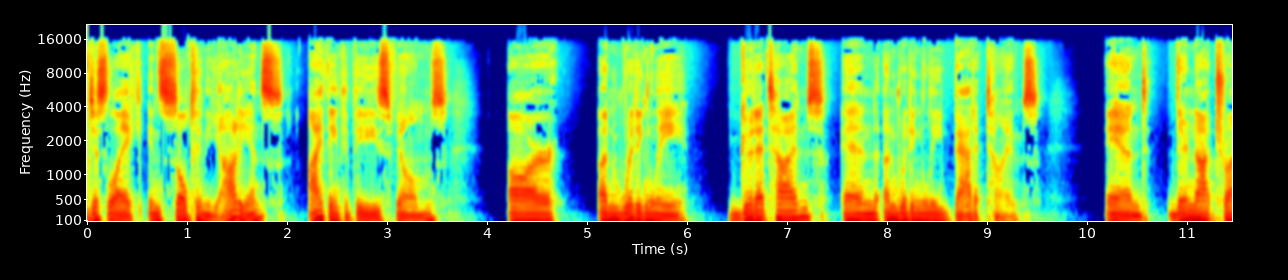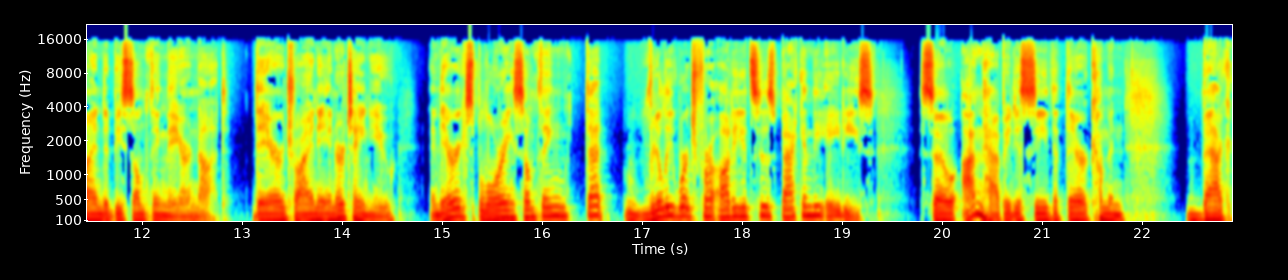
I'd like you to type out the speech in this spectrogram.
just like insulting the audience. I think that these films are unwittingly good at times and unwittingly bad at times. And they're not trying to be something they are not. They're trying to entertain you and they're exploring something that really worked for audiences back in the 80s. So I'm happy to see that they're coming back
